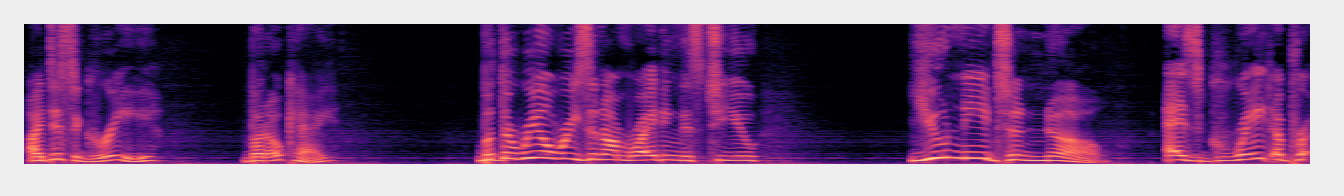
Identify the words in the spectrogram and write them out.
I disagree, but okay. But the real reason I'm writing this to you, you need to know as great a pre-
